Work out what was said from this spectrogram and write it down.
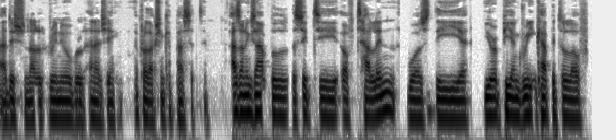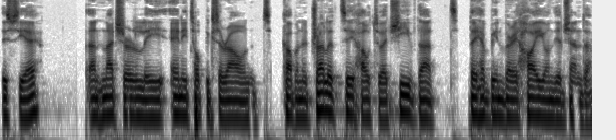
additional renewable energy production capacity. As an example, the city of Tallinn was the European Green Capital of this year. And naturally, any topics around carbon neutrality, how to achieve that, they have been very high on the agenda.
